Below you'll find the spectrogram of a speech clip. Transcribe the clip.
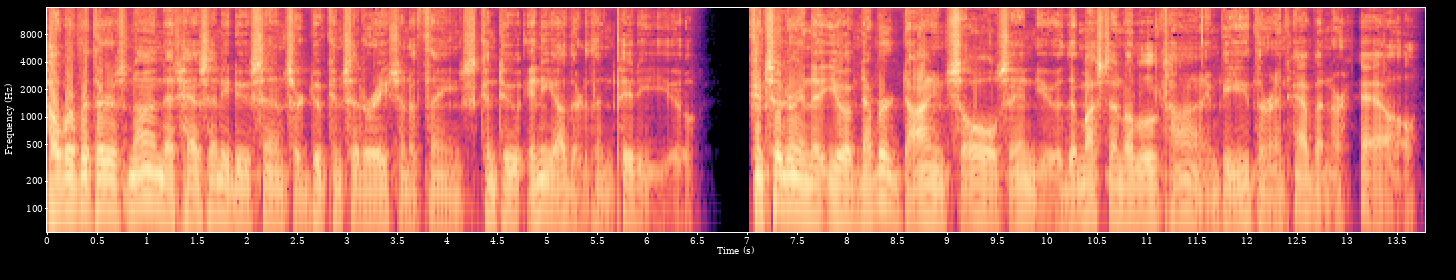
However, there is none that has any due sense or due consideration of things can do any other than pity you, considering that you have never dying souls in you that must in a little time be either in heaven or hell.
